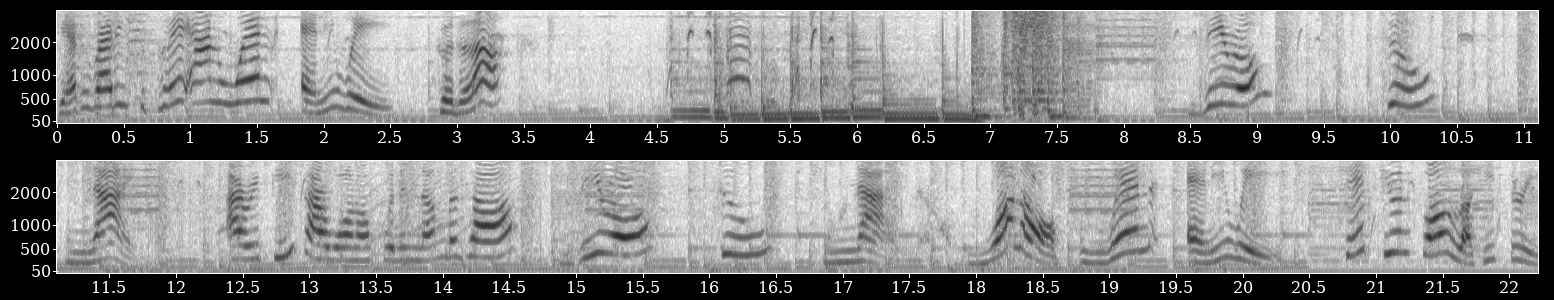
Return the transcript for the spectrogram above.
Get ready to play and win anyway. Good luck. Zero, two, nine. I repeat, our one-off winning numbers are zero, two, nine. One off, win anyway. Stay tuned for Lucky 3.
